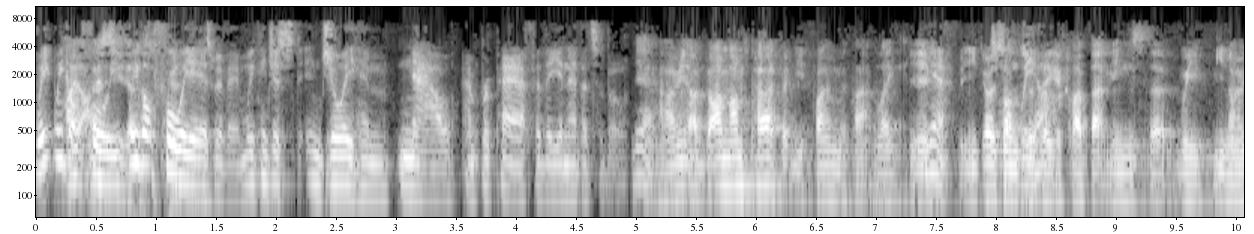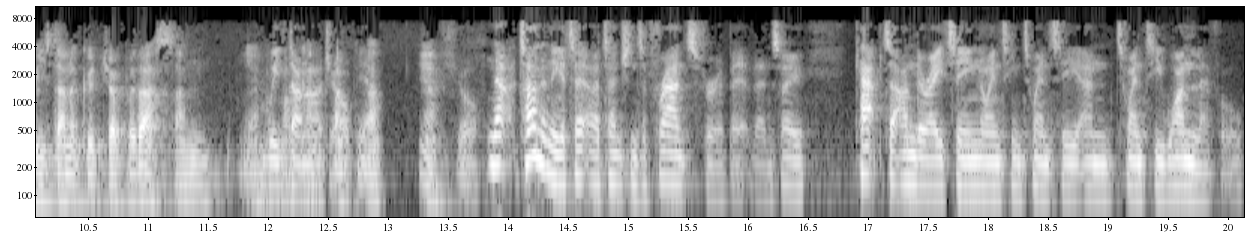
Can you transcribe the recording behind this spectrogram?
we, we got I- I four we got four good. years with him. We can just enjoy him now and prepare for the inevitable. Yeah, I mean, I- I'm, I'm perfectly fine with that. Like, if Yeah, he goes on to we a bigger are. club, that means that we, you know, he's done a good job with us, and yeah, We've I done our job, yeah. that. Yeah. Sure. Now, turning the att- attention to France for a bit then. So, capped at under 18, 19, 20 and 21 level.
